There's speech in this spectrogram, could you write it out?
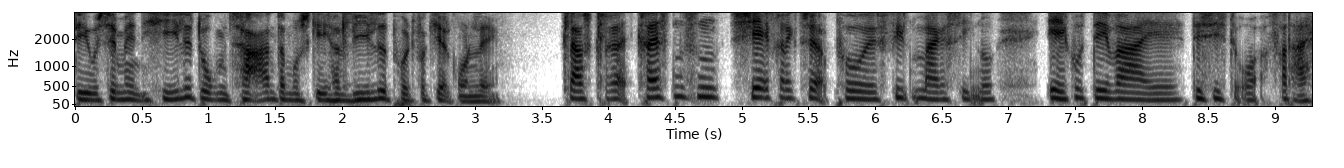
det er jo simpelthen hele dokumentaren, der måske har hvilet på et forkert grundlag. Claus Christensen, chefredaktør på øh, filmmagasinet Eko, det var øh, det sidste ord fra dig.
